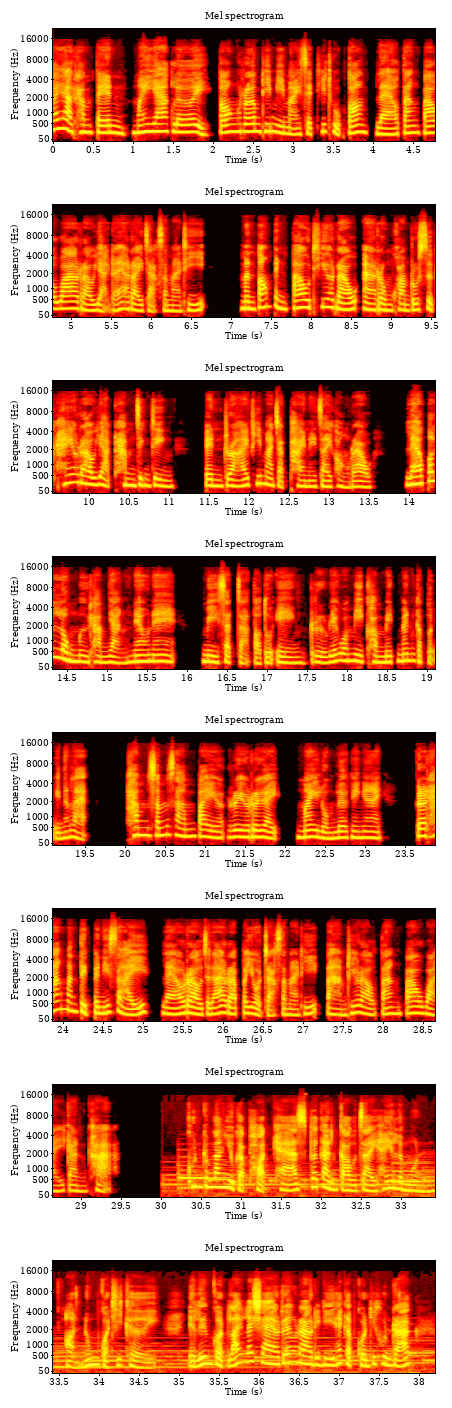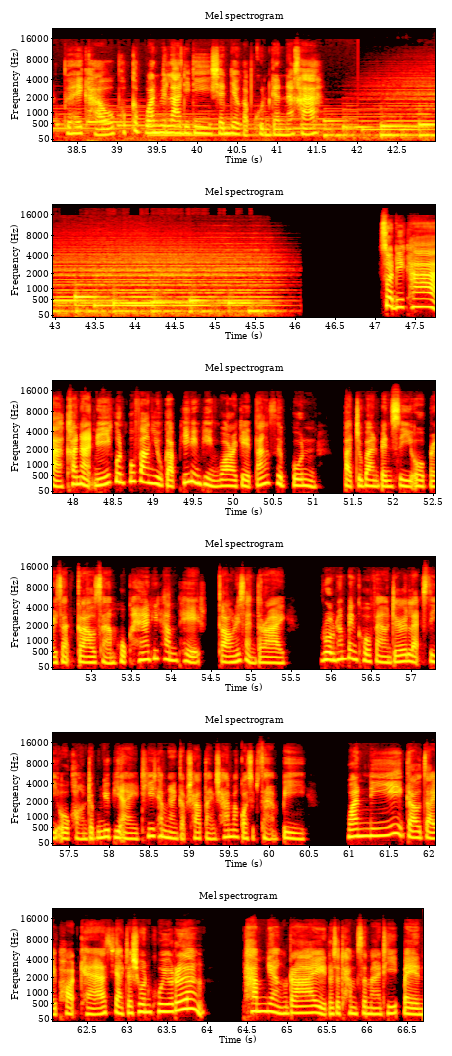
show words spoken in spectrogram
ถ้าอยากทำเป็นไม่ยากเลย ต้องเริ่มที่มี mindset ที่ถูกต้อง แล้วตั้งเป้าว่าเราอยากได้อะไรจากสมาธิ มันต้องเป็นเป้าที่เราอารมณ์ความรู้สึกให้เราอยากทำจริง ๆ เป็น drive ที่มาจากภายในใจของเรา แล้วก็ลงมือทำอย่างแน่วแน่ มีสัจจะต่อตัวเอง หรือเรียกว่ามี commitment กับตัวเองนั่นแหละทำซ้ำๆไปเรื่อยๆ ไม่ล้มเลิกง่ายๆ กระทั่งมันติดเป็นนิสัย แล้วเราจะได้รับประโยชน์จากสมาธิตามที่เราตั้งเป้าไว้กันค่ะ คุณกำลังอยู่กับพอดแคสต์เพื่อการเกาใจให้ละมุนอ่อนนุ่มกว่าที่เคย อย่าลืมกดไลค์และแชร์เรื่องราวดีๆ ให้กับคนที่คุณรัก เพื่อให้เขาพบกับวันเวลาดีๆ เช่นเดียวกับคุณกันนะคะ สวัสดีค่ะ ขณะนี้คุณผู้ฟังอยู่กับพี่พิงพิงวรเกตตั้งสืบกุล ปัจจุบันเป็น CEO บริษัทกราว365 ที่ทำเพจกราวนิสันตราย รวมทั้งเป็น Co-founder และ CEO ของ WPI ที่ทำงานกับชาวต่างชาติมากว่า 13 ปี วันนี้กาวใจพอดแคสต์อยากจะชวนคุยเรื่องทำอย่างไรเราจะทำสมาธิเป็น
